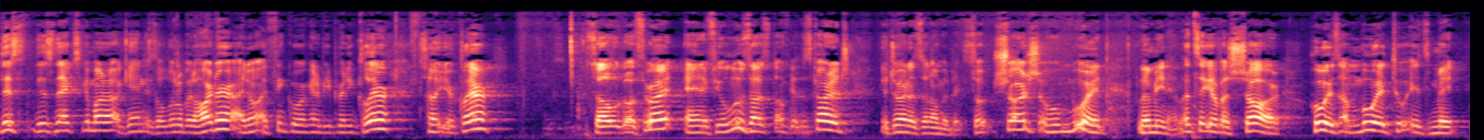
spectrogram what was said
this this next Gemara again is a little bit harder. I don't. I think we're going to be pretty clear. So you're clear. So we'll go through it, and if you lose us, don't get discouraged. You join us on Amid Base. So shor shehu muid lamina. Let's say you have a shor who is a muid to its mit.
